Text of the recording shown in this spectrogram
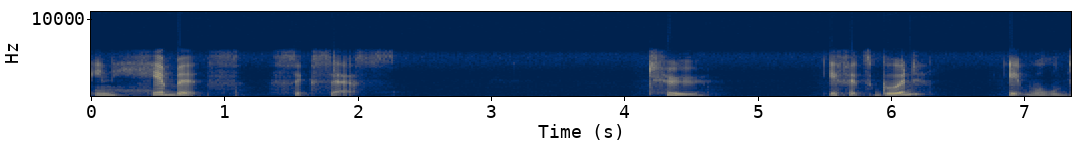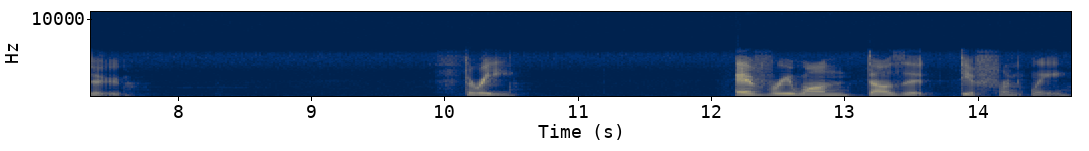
inhibits success. 2. If it's good, it will do. 3. Everyone does it differently.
